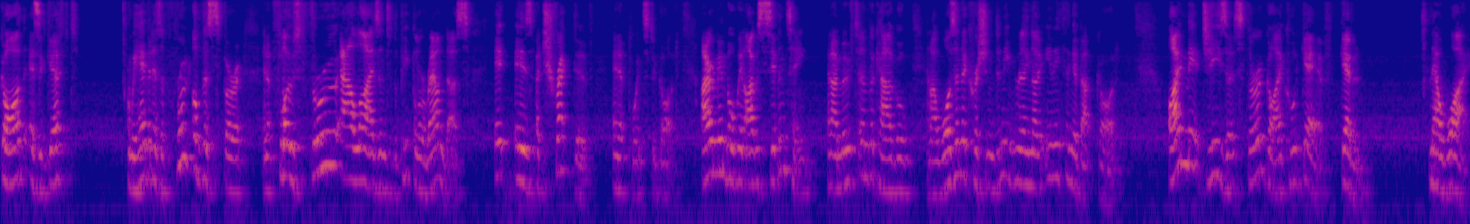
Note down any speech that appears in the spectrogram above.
God as a gift, and we have it as a fruit of the Spirit, and it flows through our lives into the people around us, it is attractive and it points to God. I remember when I was 17 and I moved to Invercargill and I wasn't a Christian, didn't even really know anything about God. I met Jesus through a guy called Gav, Gavin. Now, why?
